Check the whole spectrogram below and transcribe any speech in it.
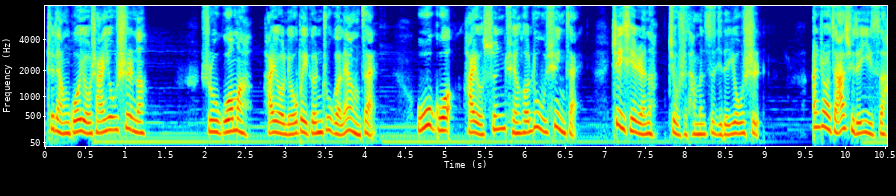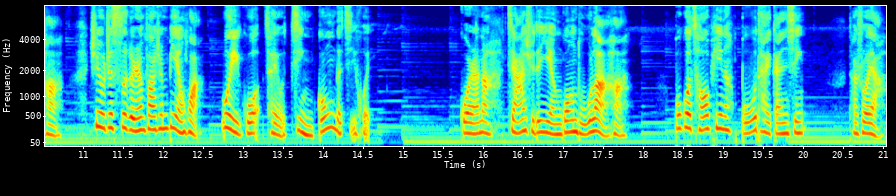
这两国有啥优势呢？蜀国嘛，还有刘备跟诸葛亮在；吴国还有孙权和陆逊在，这些人呢，就是他们自己的优势。按照贾诩的意思哈，只有这四个人发生变化，魏国才有进攻的机会。果然呐，贾诩的眼光毒辣哈。不过曹丕呢不太甘心，他说呀：“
